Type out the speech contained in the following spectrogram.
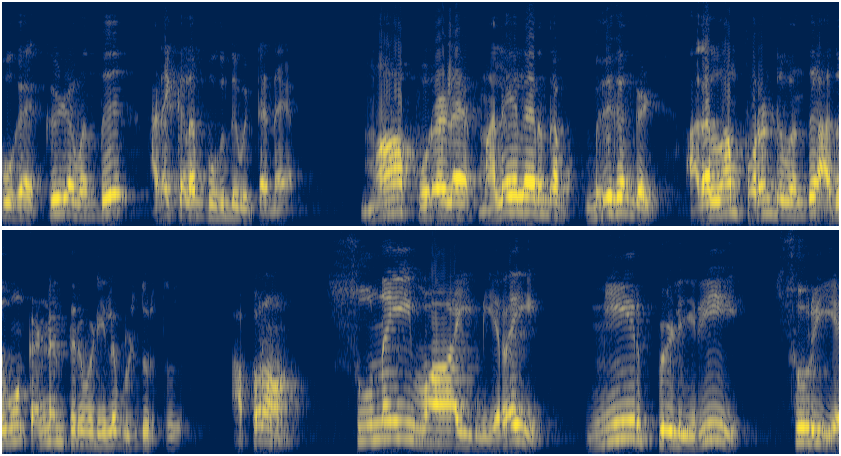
புக கீழே வந்து அடைக்கலம் புகுந்து விட்டன. மா புரள மலையில இருந்த மிருகங்கள் அதெல்லாம் புரண்டு வந்து அதுவும் கண்ணன் திருவடியில விழுந்துருத்து. அப்புறம் சுனைவாய் நிறை நீர்பிளிரி சுரிய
